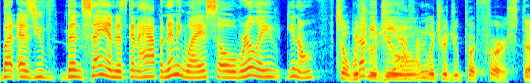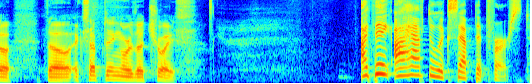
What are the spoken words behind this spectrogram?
But as you've been saying, it's going to happen anyway. So really, you know. So which would you I mean- which would you put first, the the accepting or the choice? I think I have to accept it first,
